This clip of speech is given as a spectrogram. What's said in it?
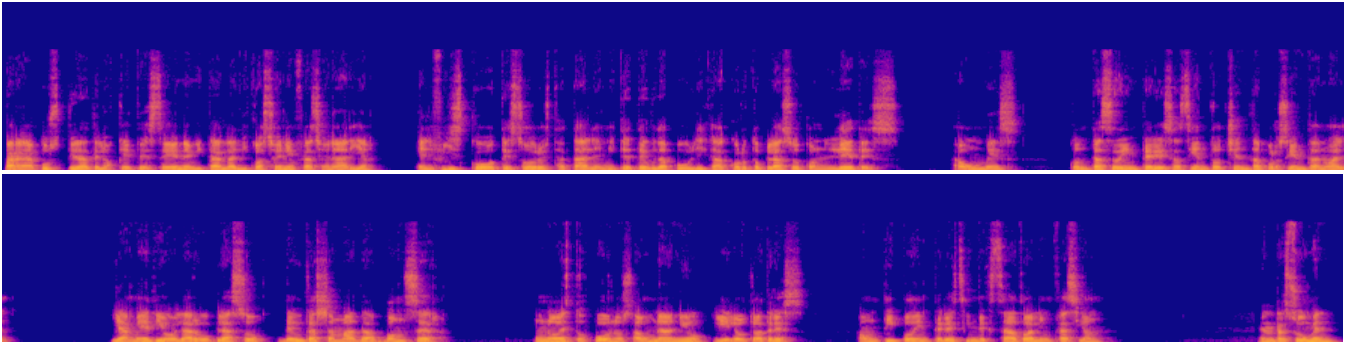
Para la búsqueda de los que deseen evitar la licuación inflacionaria, el fisco o tesoro estatal emite deuda pública a corto plazo con LEDES, a un mes, con tasa de interés a 180% anual, y a medio o largo plazo, deuda llamada BONSER, uno de estos bonos a un año y el otro a tres, a un tipo de interés indexado a la inflación. En resumen,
